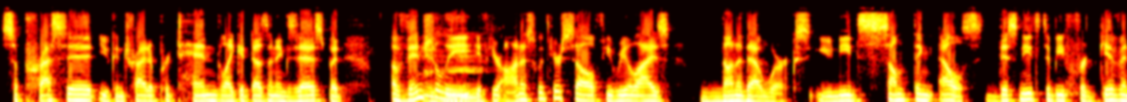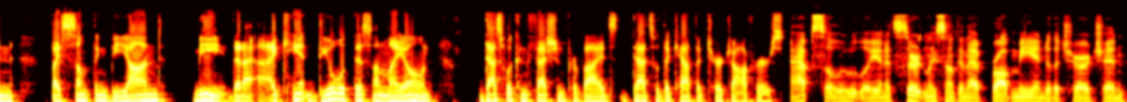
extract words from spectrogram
suppress it. You can try to pretend like it doesn't exist. But eventually, mm-hmm. if you're honest with yourself, you realize none of that works. You need something else. This needs to be forgiven by something beyond me that I, I can't deal with this on my own that's what confession provides. That's what the Catholic Church offers. Absolutely, and it's certainly something that brought me into the church. And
